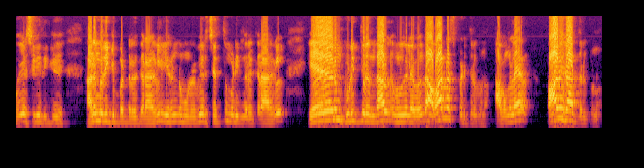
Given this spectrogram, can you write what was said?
உயர் சிகிச்சைக்கு அனுமதிக்கப்பட்டிருக்கிறார்கள். இரண்டு மூன்று பேர் செத்து மடிந்திருக்கிறார்கள் ஏதேனும் குடித்திருந்தால் இவங்களை வந்து அவேர்னஸ் படுத்திருக்கணும். அவங்கள பாதுகாத்திருக்கணும்.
